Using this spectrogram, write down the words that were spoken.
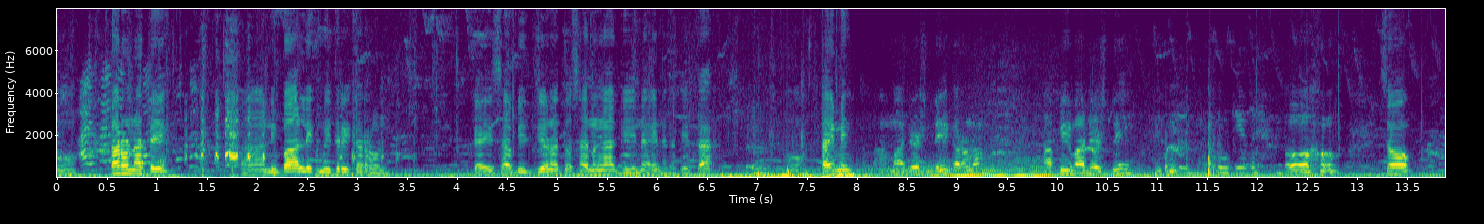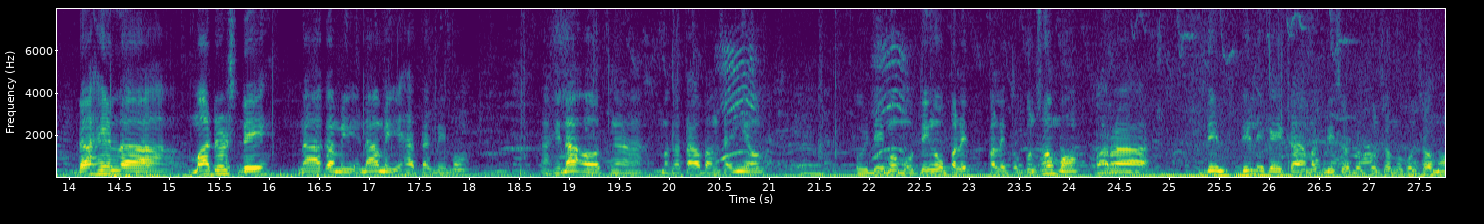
Oo. Karon ate, ah, nibalik mi diri karon kay sa video na to sa nangagi na ay nakakita. Oh, timing Mother's Day karon no. Happy Mother's Day. Thank you. Oo. So dahil ah, Mother's Day na kami nami ihatag nimo ah, hinaot nga makatabang sa inyo. Pwede mo mo tingo palit palit og konsumo para dil, dili kay ka maglisod og konsumo konsumo.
